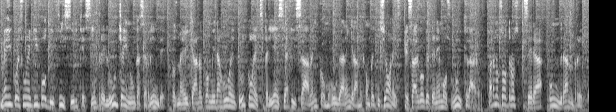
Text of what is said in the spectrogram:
México es un equipo difícil que siempre lucha y nunca se rinde. Los mexicanos combinan juventud con experiencia y saben cómo jugar en grandes competiciones. Es algo que tenemos muy claro. Para nosotros será un gran reto.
